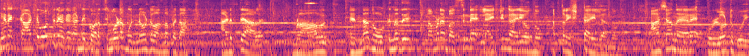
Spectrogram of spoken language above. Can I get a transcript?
അങ്ങനെ കാട്ടുപോത്തിനെയൊക്കെ കണ്ട് കുറച്ചും കൂടെ മുന്നോട്ട് വന്നപ്പോ ഇതാ അടുത്ത ആൾ മ്ലാവ്. എന്താ നോക്കുന്നത്? നമ്മുടെ ബസ്സിന്റെ ലൈറ്റും കാര്യമൊന്നും അത്ര ഇഷ്ടമായില്ല എന്ന് തോന്നുന്നു. ആശാ നേരെ ഉള്ളോട്ട് പോയി.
